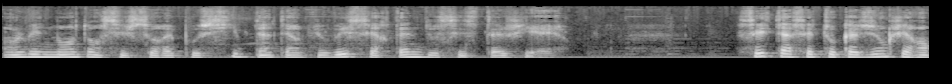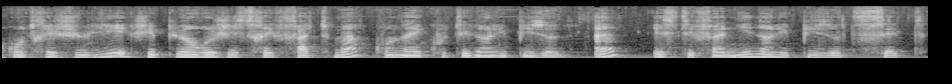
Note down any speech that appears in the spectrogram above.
en lui demandant s'il serait possible d'interviewer certaines de ses stagiaires. C'est à cette occasion que j'ai rencontré Julie et que j'ai pu enregistrer Fatma, qu'on a écouté dans l'épisode 1, et Stéphanie dans l'épisode 7.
